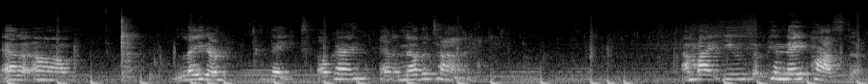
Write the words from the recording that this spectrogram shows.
at a um, later date, okay? At another time. I might use a penne pasta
